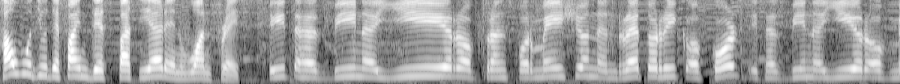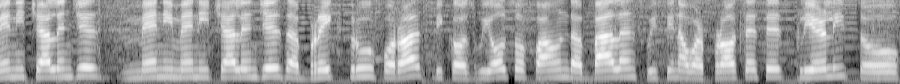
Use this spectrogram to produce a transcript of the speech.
How would you define this past year in one phrase? It has been a year of transformation and rhetoric, of course. It has been a year of many challenges, many, many challenges, a breakthrough for us because we also found a balance within our processes clearly. So,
